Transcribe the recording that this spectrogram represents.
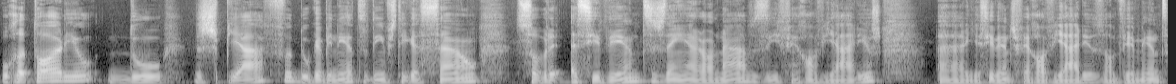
o relatório do GESPIAF, do Gabinete de Investigação sobre acidentes em aeronaves e ferroviários, uh, e acidentes ferroviários, obviamente,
